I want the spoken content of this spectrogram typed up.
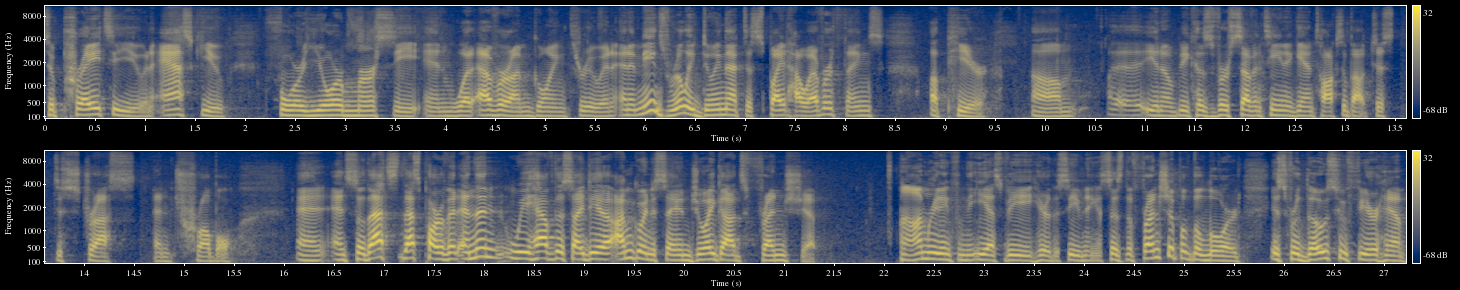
to pray to you and ask you for your mercy in whatever I'm going through. And, and it means really doing that despite however things appear. Um, uh, you know, because verse 17 again talks about just distress and trouble. And, and so that's, that's part of it. And then we have this idea, I'm going to say, enjoy God's friendship. I'm reading from the ESV here this evening. It says, The friendship of the Lord is for those who fear him,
